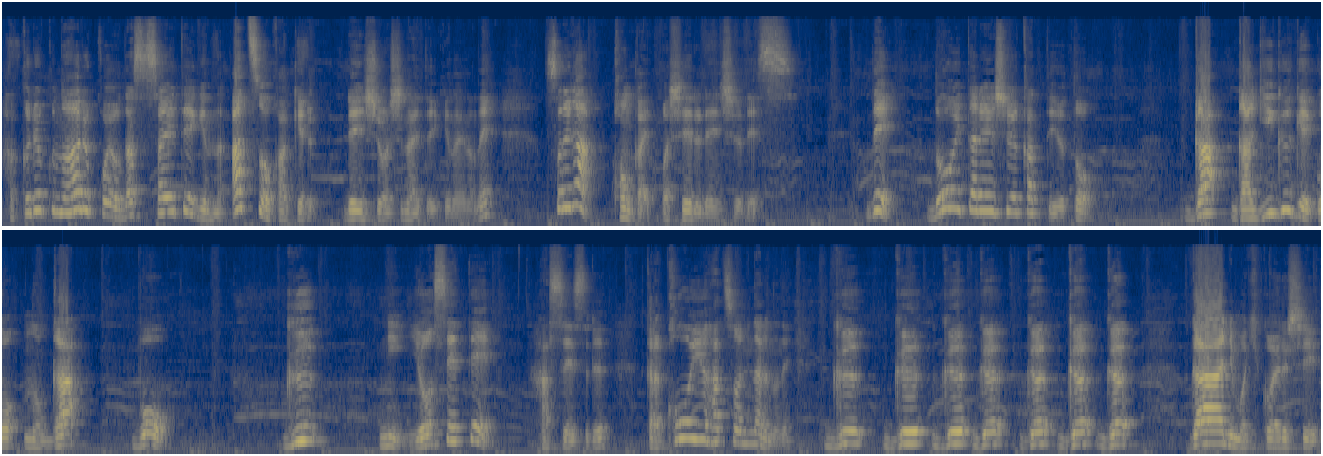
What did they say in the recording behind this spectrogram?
迫力のある声を出す最低限な圧をかける練習をしないといけないのね。それが今回教える練習です。でどういった練習かっていうとがガギグゲゴのがをぐに寄せて発声する。だからこういう発音になるのね。ぐぐぐぐぐぐぐ。がーにも聞こえるし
